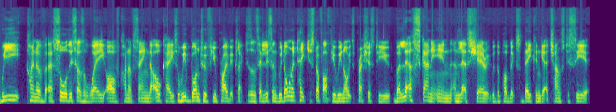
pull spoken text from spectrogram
we kind of uh, saw this as a way of kind of saying that okay so we've gone to a few private collectors and said listen we don't want to take your stuff off you. We know it's precious to you but let us scan it in and let us share it with the public so they can get a chance to see it.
